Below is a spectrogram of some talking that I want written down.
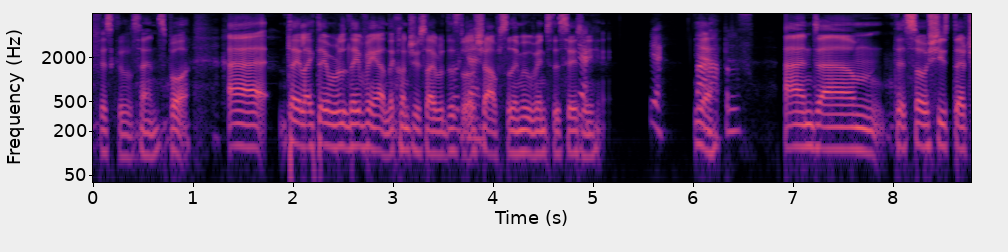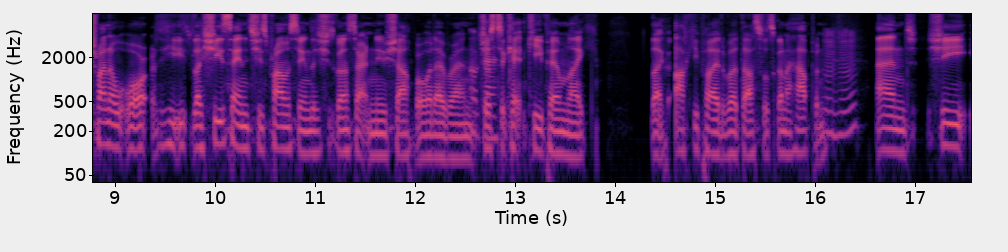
fiscal sense, but uh, they like they were living out in the countryside with this little shop, so they move into the city. yeah. That yeah. happens. And um, th- so she's they're trying to war- he like she's saying that she's promising that she's going to start a new shop or whatever, and Okay. just to ke- keep him like like occupied about that's what's going to happen. Mhm. And she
